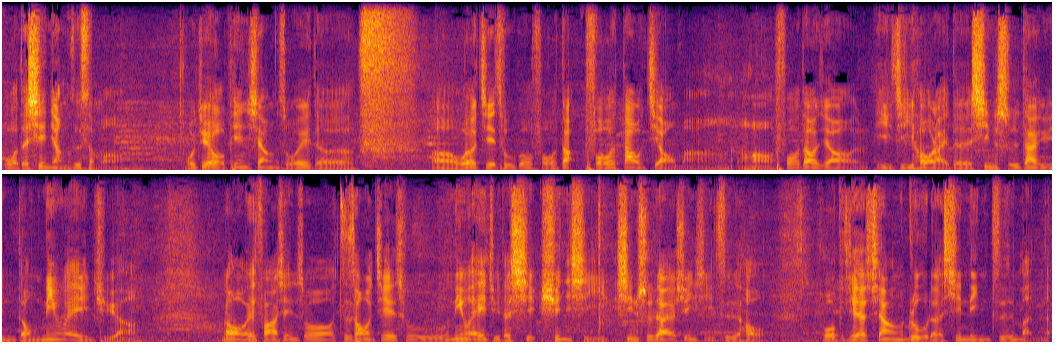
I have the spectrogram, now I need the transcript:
我的信仰是什么，我觉得我偏向所谓的，呃，我有接触过佛道佛道教嘛，哈，佛道教以及后来的新时代运动 New Age 啊。那我会发现说，自从我接触 New Age 的讯讯息、新时代的讯息之后，我比较像入了心灵之门了。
